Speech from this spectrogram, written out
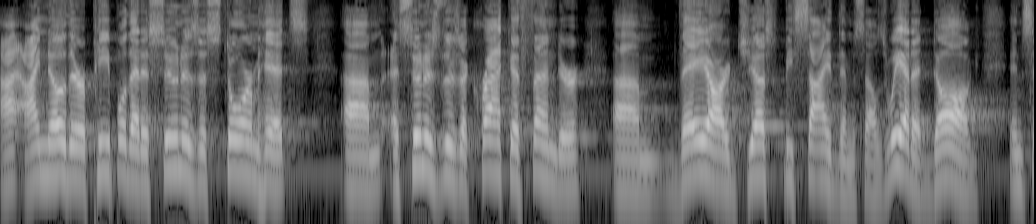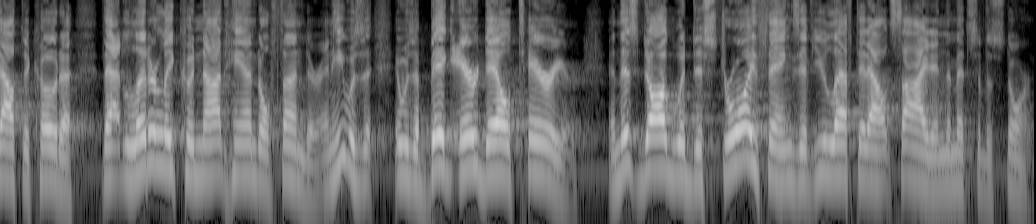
I, I, know there are people that as soon as a storm hits, um, as soon as there's a crack of thunder, um, they are just beside themselves. We had a dog in South Dakota that literally could not handle thunder, and he was it was a big Airedale Terrier, and this dog would destroy things if you left it outside in the midst of a storm.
